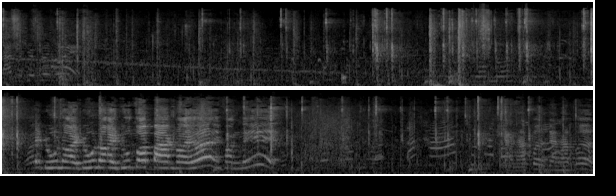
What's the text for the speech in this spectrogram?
ดันมาช่วยเพื่อนด้วยเฮ้ยดูหน่อยดูหน่อยดูตัวปากหน่อยเฮ้ยฝั่งนี้การฮัปเปอร์การฮัปเปอร์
